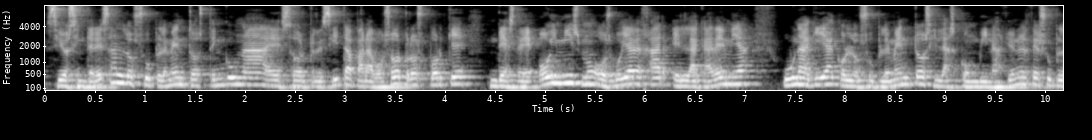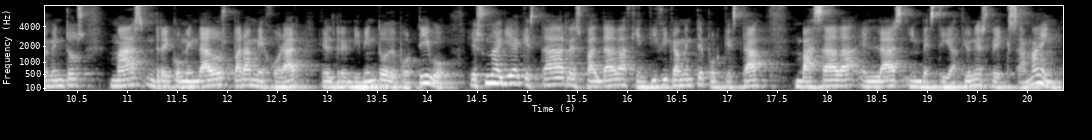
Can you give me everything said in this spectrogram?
si os interesan los suplementos tengo una eh, sorpresita para vosotros porque desde hoy mismo os voy a dejar en la academia una guía con los suplementos y las combinaciones de suplementos más recomendados para mejorar el rendimiento deportivo. Es una guía que está respaldada científicamente porque está basada en las investigaciones de Examine,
